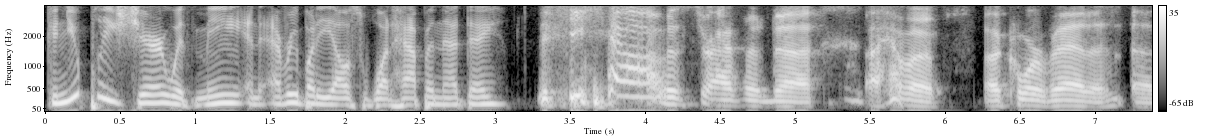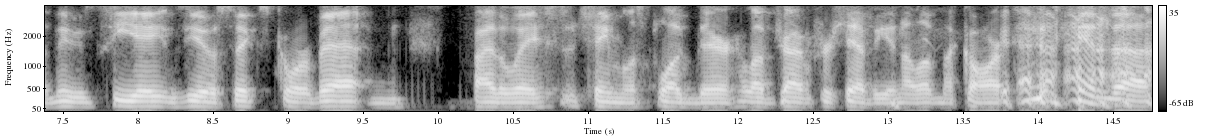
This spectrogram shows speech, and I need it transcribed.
Can you please share with me and everybody else what happened that day? Yeah i was driving uh, i have a, a corvette a, a new c8 z06 corvette and by the way, shameless plug there. I love driving for Chevy and I love my car. and uh,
